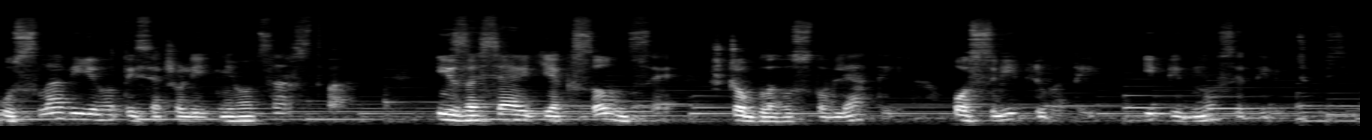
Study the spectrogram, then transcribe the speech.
у славі Його тисячолітнього царства і засяють як сонце, щоб благословляти, освітлювати і підносити людську сім'ю.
